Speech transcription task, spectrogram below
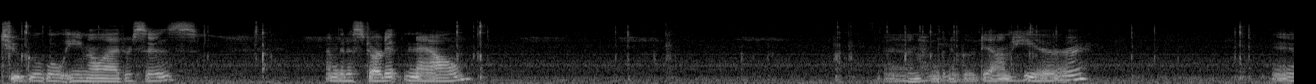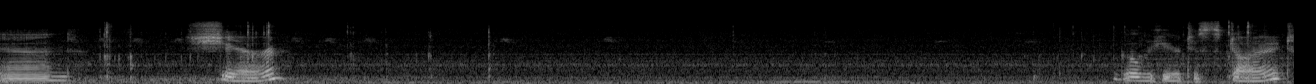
two Google email addresses. I'm going to start it now. And I'm going to go down here and share. Go over here to start.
